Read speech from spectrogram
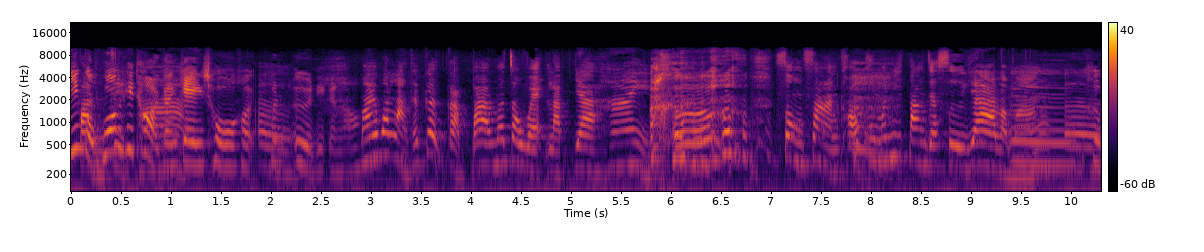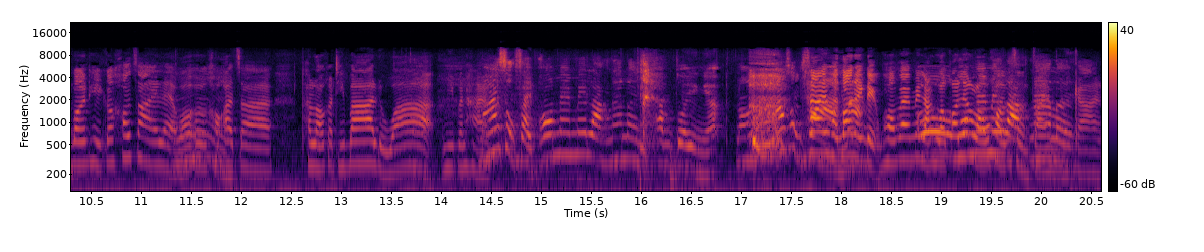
ยิ่งกว่าพวกที่ถอดกางเกงโชว์คนเออคนอื่นอีกอะเนาะไม่วันหลังถ้าเกิดกลับบ้านว่าจะแวะรับยาให้เออสงสารเขาคงไม่มีตังค์จะซื้อยาหรอมั้งอืมเออคือบางทีก็เข้าใจแหละว่าเอออืมเขาอาจจะ ทะเลาะกันที่บ้านหรือว่ามีปัญหาไม่สงสัยพ่อแม่ไม่รักแน่เลยทำตัวอย่างเงี้ยน้องน่าสงสารใช่เพราะตอนเด็กๆพ่อแม่ไม่รักเออเราก็เรียกร้องพ่อคแม่วามไม่รักสนใจแน่เหเลมืยอนกัน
